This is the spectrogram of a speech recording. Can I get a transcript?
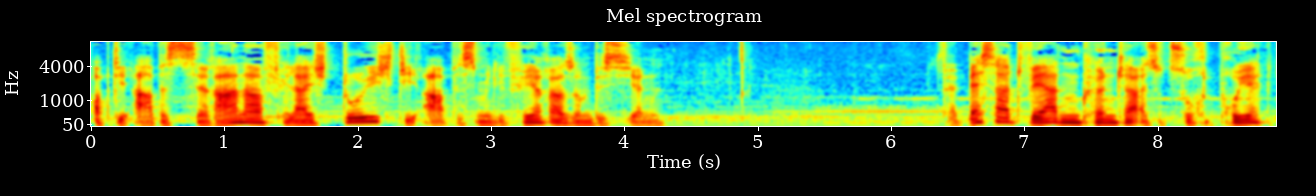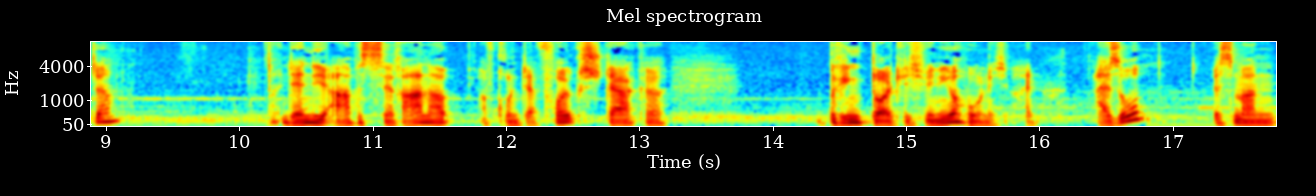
ob die Apis cerana vielleicht durch die Apis mellifera so ein bisschen verbessert werden könnte, also Zuchtprojekte. Denn die Apis cerana aufgrund der Volksstärke bringt deutlich weniger Honig ein. Also ist man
